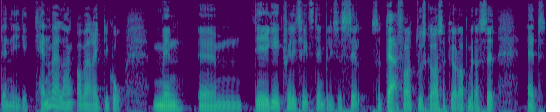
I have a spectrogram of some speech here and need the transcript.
den ikke kan være lang og være rigtig god, men øhm, det er ikke et kvalitetsstempel i sig selv. Så derfor, du skal også have gjort op med dig selv, at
